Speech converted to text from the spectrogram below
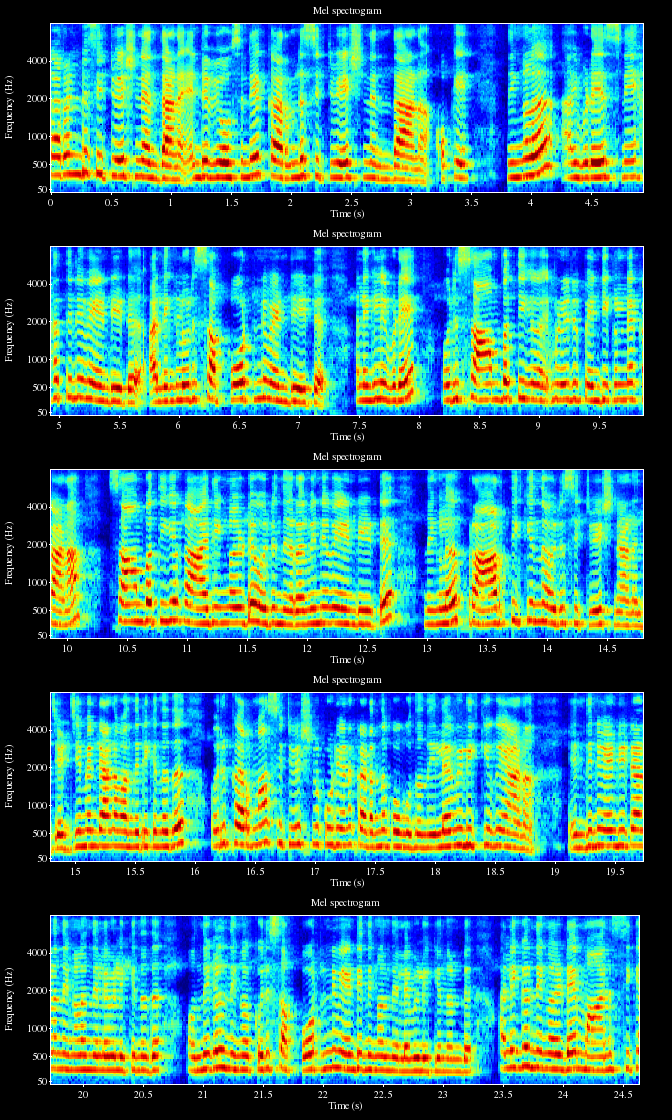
current situation എന്താണ്? എന്റെ വ്യൂസിന്റെ കറണ്ട് സിറ്റുവേഷൻ എന്താണ്? ഓക്കെ നിങ്ങൾ ഇവിടെ സ്നേഹത്തിന് വേണ്ടിയിട്ട് അല്ലെങ്കിൽ ഒരു സപ്പോർട്ടിന് വേണ്ടിയിട്ട് അല്ലെങ്കിൽ ഇവിടെ ഒരു സാമ്പത്തിക ഇവിടെ ഒരു പെന്റിക്കലിനെ കാണാം. സാമ്പത്തിക കാര്യങ്ങളുടെ ഒരു നിറവിന് വേണ്ടിയിട്ട് നിങ്ങൾ പ്രാർത്ഥിക്കുന്ന ഒരു സിറ്റുവേഷനാണ് ജഡ്ജ്മെന്റ് ആണ് വന്നിരിക്കുന്നത്. ഒരു കർമ്മ സിറ്റുവേഷനിൽ കൂടിയാണ് കടന്നു പോകുന്നത്. നിലവിളിക്കുകയാണ്. എന്തിനു വേണ്ടിയിട്ടാണ് നിങ്ങൾ നിലവിളിക്കുന്നത്? ഒന്നുകിൽ നിങ്ങൾക്കൊരു സപ്പോർട്ടിന് വേണ്ടി നിങ്ങൾ നിലവിളിക്കുന്നുണ്ട്. അല്ലെങ്കിൽ നിങ്ങളുടെ മാനസിക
